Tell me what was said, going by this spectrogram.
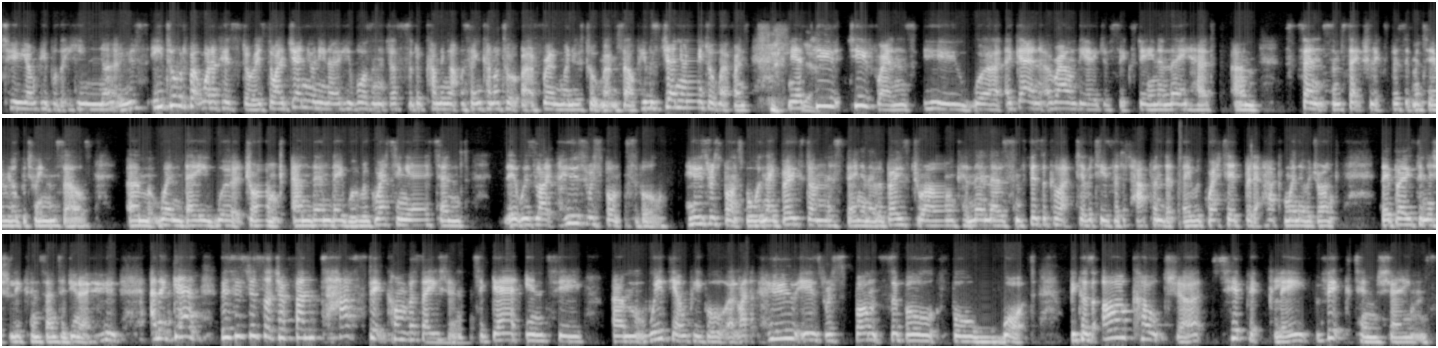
two young people that he knows. He talked about one of his stories. So I genuinely know he wasn't just sort of coming up and saying, Can I talk about a friend when he was talking about himself? He was genuinely talking about friends. he had yeah. two two friends who were again around the age of 16 and they had um, sent some sexually explicit material between themselves um, when they were drunk and then they were regretting it and it was like who's responsible who's responsible when they both done this thing and they were both drunk and then there was some physical activities that had happened that they regretted but it happened when they were drunk. They both initially consented you know who and again this is just such a fantastic conversation to get into um, with young people like who is responsible for what? Because our culture typically victim shames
